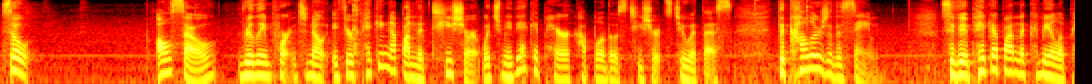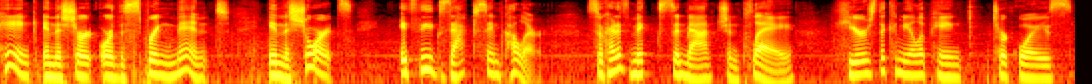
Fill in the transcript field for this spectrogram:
So also really important to note, if you're picking up on the t-shirt, which maybe I could pair a couple of those t-shirts too with this, the colors are the same. So if you pick up on the Camellia pink in the shirt or the spring mint in the shorts, it's the exact same color. So kind of mix and match and play. Here's the Camellia pink, turquoise,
